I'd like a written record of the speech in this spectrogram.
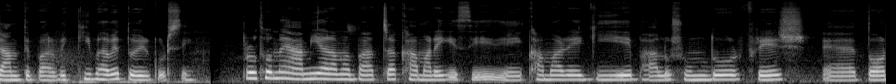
জানতে পারবে কীভাবে তৈরি করছি। প্রথমে আমি আর আমার বাচ্চা খামারে গেছি। খামারে গিয়ে ভালো সুন্দর, ফ্রেশ তর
